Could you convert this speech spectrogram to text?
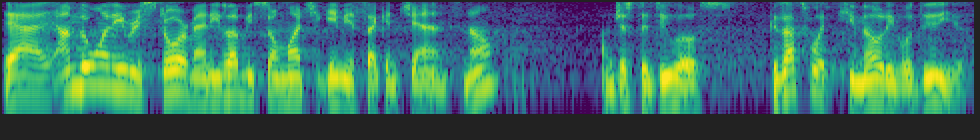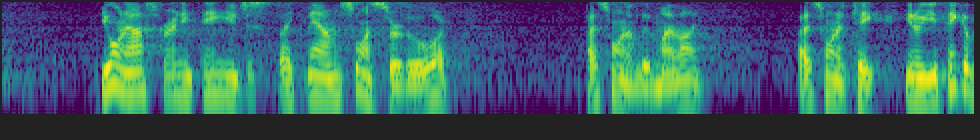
Yeah, I'm the one he restored, man. He loved me so much, he gave me a second chance. No, I'm just a doulos. Because that's what humility will do to you. You won't ask for anything. You just like, man, I just want to serve the Lord. I just want to live my life. I just want to take, you know, you think of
